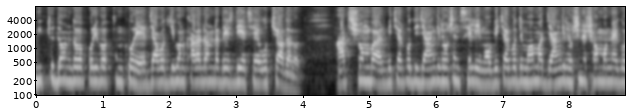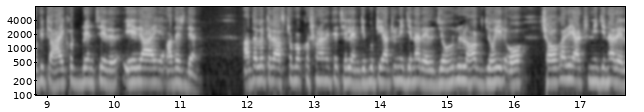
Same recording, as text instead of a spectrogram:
মৃত্যুদণ্ড পরিবর্তন করে যাবজ্জীবন কারাদণ্ডাদেশ দিয়েছে উচ্চ আদালত। আজ সোমবার বিচারপতি জাহাঙ্গীর হোসেন সেলিম ও বিচারপতি মোহাম্মদ জাহাঙ্গীর হোসেনের সমন্বয়ে গঠিত হাইকোর্ট বেঞ্চের এ রায় আদেশ দেন। আদালতে রাষ্ট্রপক্ষ শুনানিতে ছিলেন deputy attorney general Zahirul Haque Zahir ও সহকারী অ্যাটর্নি জেনারেল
